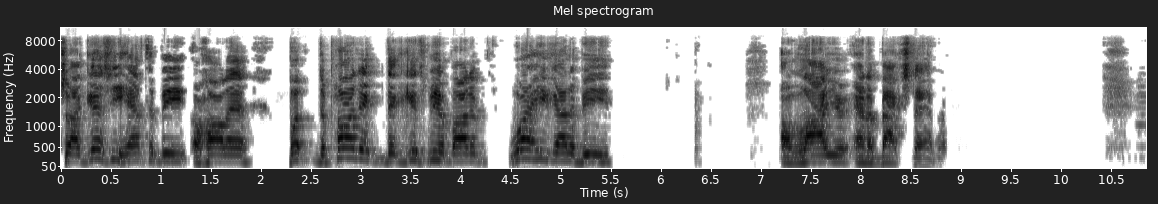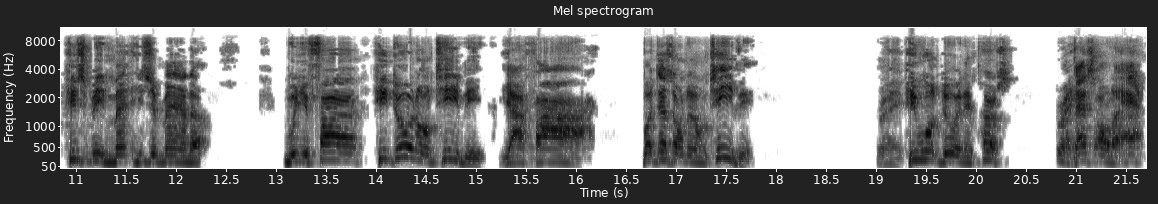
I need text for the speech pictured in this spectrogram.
So I guess he have to be a hard ass. But the part that, that gets me about him, why he got to be a liar and a backstabber. He should be. Man, he should man up. When you fire, he do it on TV. Y'all but that's only on TV. Right. He won't do it in person. Right. That's all the act.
